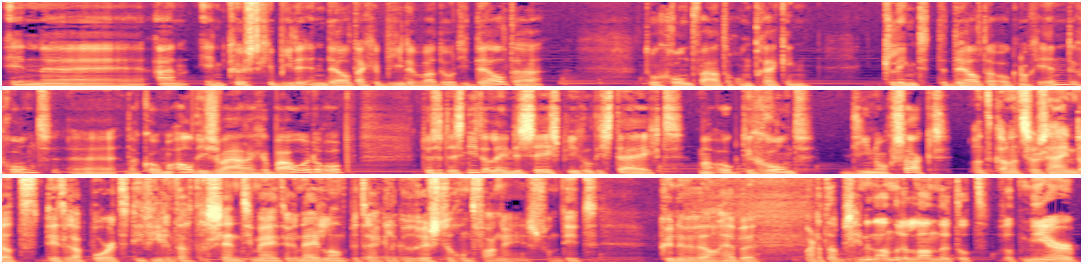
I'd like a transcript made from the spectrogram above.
in, uh, aan, in kustgebieden, in deltagebieden. Waardoor die delta, door grondwateronttrekking, klinkt de delta ook nog in de grond. Uh, daar komen al die zware gebouwen erop. Dus het is niet alleen de zeespiegel die stijgt, maar ook de grond die nog zakt. Want kan het zo zijn dat dit rapport, die 84 centimeter in Nederland, betrekkelijk rustig ontvangen is? Van dit kunnen we wel hebben. Maar dat dat misschien in andere landen tot wat meer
